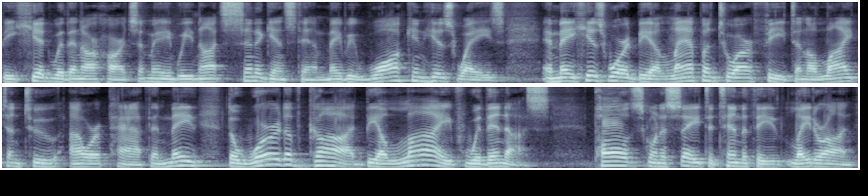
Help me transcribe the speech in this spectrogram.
be hid within our hearts, and may we not sin against Him. May we walk in His ways, and may His Word be a lamp unto our feet and a light unto our path. And may the Word of God be alive within us. Paul's going to say to Timothy later on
